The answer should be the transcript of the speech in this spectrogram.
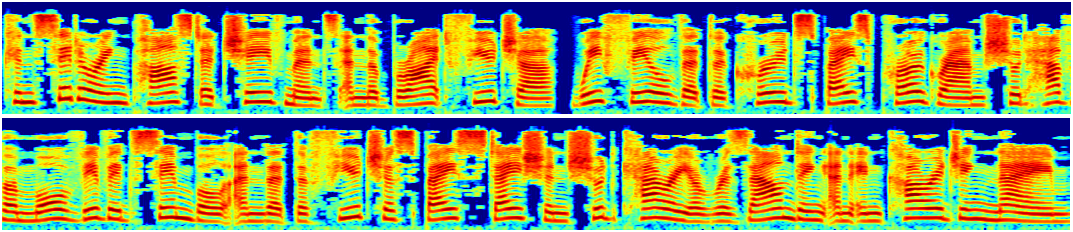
Considering past achievements and the bright future, we feel that the crewed space program should have a more vivid symbol and that the future space station should carry a resounding and encouraging name.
